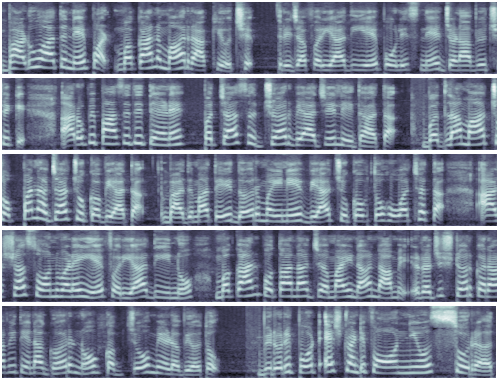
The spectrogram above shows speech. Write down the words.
ભાડુઆતને પણ મકાનમાં રાખ્યો છે. ત્રીજા ફરિયાદીએ પોલીસને જણાવ્યું છે કે આરોપી પાસેથી તેણે પચાસ હજાર વ્યાજે લીધા હતા. બદલામાં ચોપ્પન હજાર ચૂકવ્યા હતા. બાદમાં તે દર મહિને વ્યાજ ચૂકવતો હોવા છતાં આશા સોનવણેએ ફરિયાદીનો મકાન પોતાના જમાઈના નામે રજિસ્ટર કરાવી તેના ઘરનો કબજો મેળવ્યો હતો. Bureau report S twenty news Surat.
